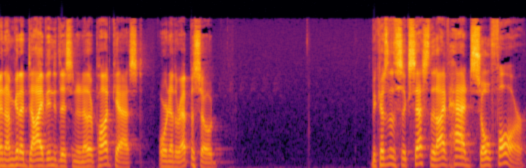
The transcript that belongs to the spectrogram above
and I'm going to dive into this in another podcast or another episode, because of the success that I've had so far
